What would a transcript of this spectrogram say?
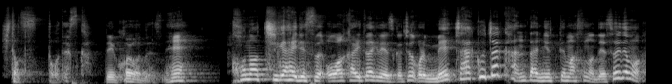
一つどうですか？っていうこういうことですね。この違いです。お分かりいただけですか？ちょっとこれめちゃくちゃ簡単に言ってますので、それでも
